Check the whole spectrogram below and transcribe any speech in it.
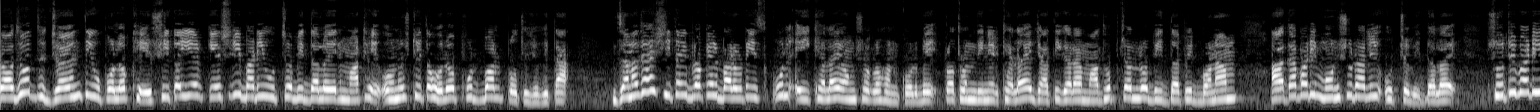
রজত জয়ন্তী উপলক্ষে সিতাইয়ের কেশরীবাড়ি উচ্চ বিদ্যালয়ের মাঠে অনুষ্ঠিত হল ফুটবল প্রতিযোগিতা। জানা যায়, সিতাই ব্লকের বারোটি স্কুল এই খেলায় অংশগ্রহণ করবে। প্রথম দিনের খেলায় জাতিগারা মাধবচন্দ্র বিদ্যাপীঠ বনাম, আদাবাড়ি মনসুর আলী উচ্চ বিদ্যালয় সচিবাড়ি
